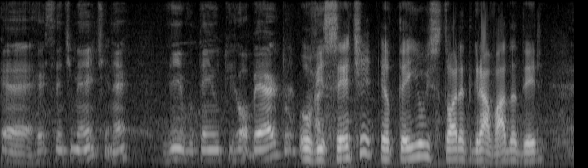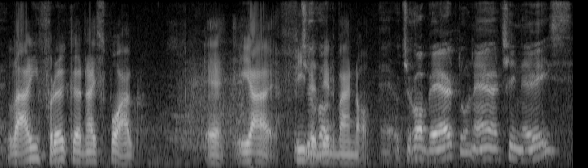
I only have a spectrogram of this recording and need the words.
é, recentemente, né? Vivo tem o tio Roberto. O Vicente, eu tenho história gravada dele é. lá em Franca, na Expoagro. É, e a filha dele mais nova. É, o tio Roberto, né, a tia Inês,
